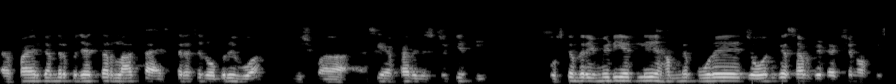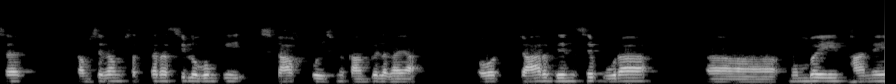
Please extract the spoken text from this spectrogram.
एफआईआर के अंदर पचहत्तर लाख का इस तरह से रोबरी हुआ। ऐसी एफ़ रजिस्टर की थी, उसके अंदर इमीडिएटली हमने पूरे जोन के सब डिटेक्शन ऑफिसर कम से कम सत्तर अस्सी लोगों की स्टाफ को इसमें काम पे लगाया और चार दिन से पूरा मुंबई, थाने,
